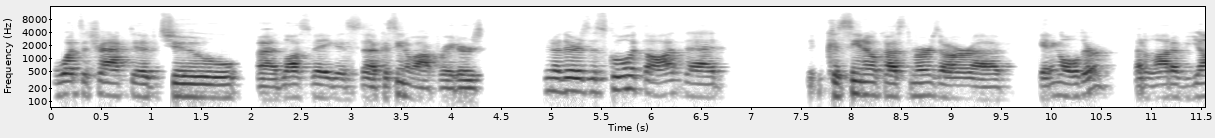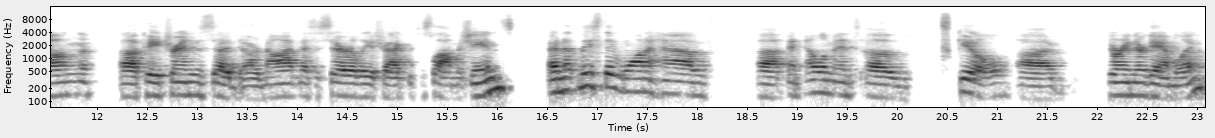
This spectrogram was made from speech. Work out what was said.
what's attractive to uh, Las Vegas uh, casino operators you know, there's a school of thought that casino customers are uh, getting older, that a lot of young uh, patrons uh, are not necessarily attracted to slot machines, and at least they want to have uh, an element of skill uh, during their gambling.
